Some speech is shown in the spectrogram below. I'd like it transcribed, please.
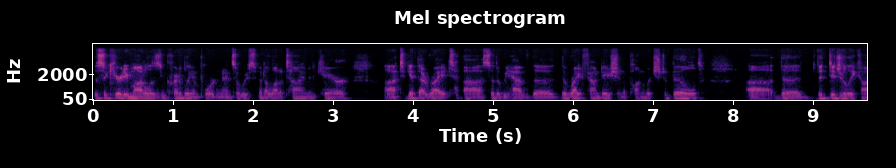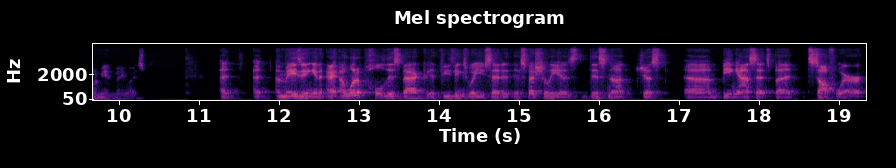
the security model is incredibly important. And so we've spent a lot of time and care uh, to get that right, uh, so that we have the the right foundation upon which to build uh, the the digital economy in many ways. amazing, and I, I want to pull this back a few things what you said, especially as this not just um, being assets, but software.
